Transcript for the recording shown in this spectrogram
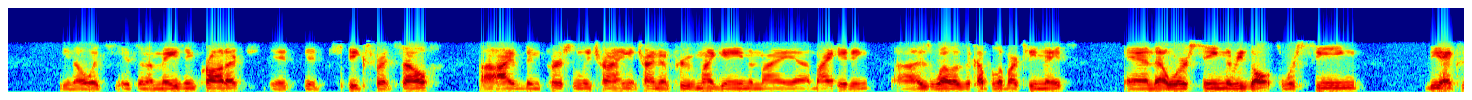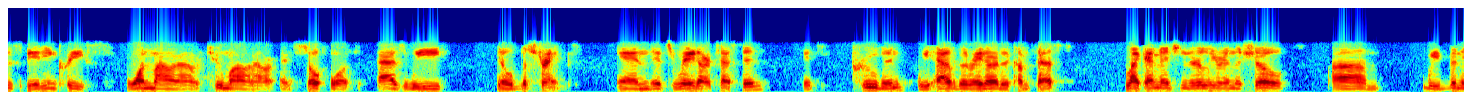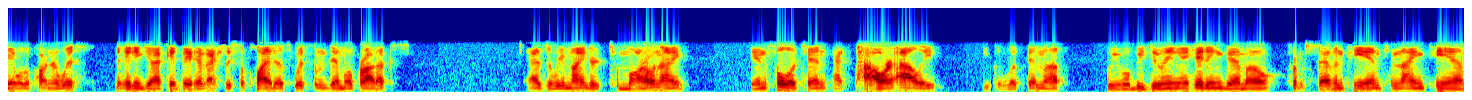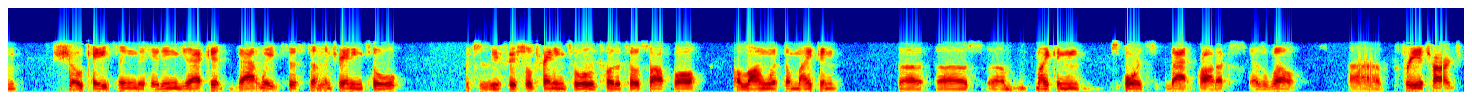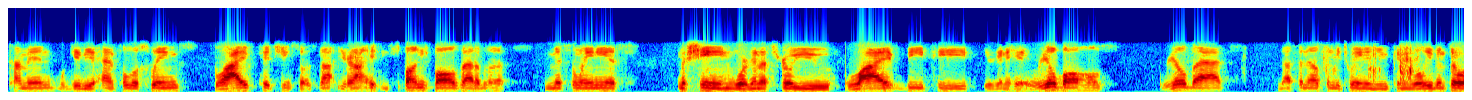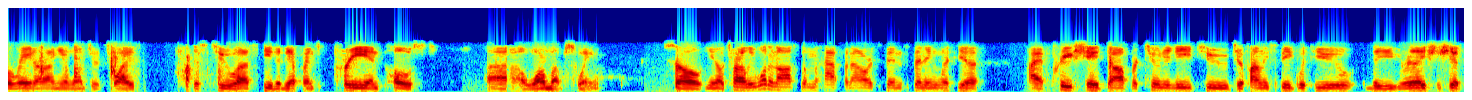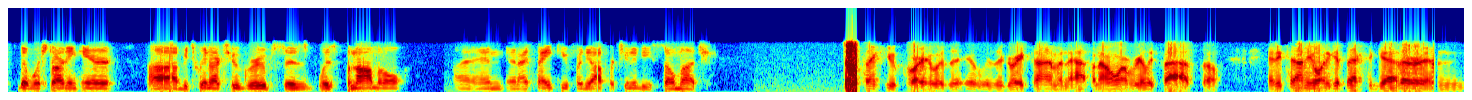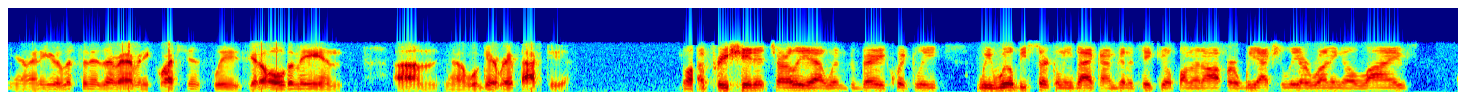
You know, it's it's an amazing product. It it speaks for itself. Uh, I've been personally trying it, trying to improve my game and my uh, my hitting, uh, as well as a couple of our teammates, and uh, we're seeing the results. We're seeing the exit speed increase one mile an hour, two mile an hour, and so forth as we build the strength. And it's radar tested. It's proven. We have the radar to come test. Like I mentioned earlier in the show, um, we've been able to partner with the Hitting Jacket. They have actually supplied us with some demo products. As a reminder, tomorrow night in Fullerton at Power Alley, you can look them up. We will be doing a hitting demo from 7 p.m. to 9 p.m., showcasing the Hitting Jacket bat weight system and training tool, which is the official training tool of toe to toe softball, along with the Miken, uh, uh, uh, Miken Sports bat products as well. Uh, free of charge, come in. We'll give you a handful of swings, live pitching, so it's not you're not hitting sponge balls out of a miscellaneous machine. We're going to throw you live BP. You're going to hit real balls, real bats, nothing else in between, and you can. We'll even throw a radar on you once or twice just to uh, see the difference pre and post uh, warm up swing. So you know, Charlie, what an awesome half an hour it's been spending with you. I appreciate the opportunity to to finally speak with you. The relationship that we're starting here uh, between our two groups is was phenomenal, uh, and and I thank you for the opportunity so much. Thank you, Corey. It was a, it was a great time, and half an hour went really fast. So, anytime you want to get back together, and you know any of your listeners ever have any questions, please get a hold of me, and um, you know we'll get right back to you. Well, I appreciate it, Charlie. Yeah, it went very quickly. We will be circling back. I'm going to take you up on that offer. We actually are running a live,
